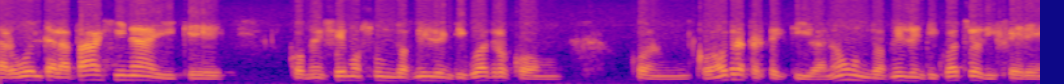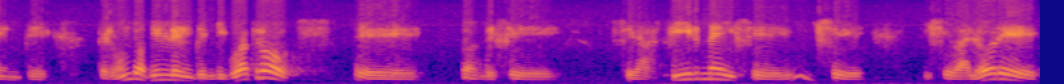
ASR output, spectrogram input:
dar vuelta a la página y que comencemos un 2024 con, con, otra perspectiva, ¿no? Un 2024 diferente, pero un 2024 eh, donde se, se afirme y se, se, y se valore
